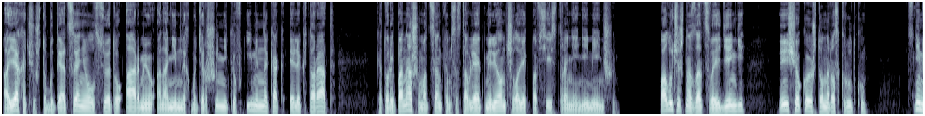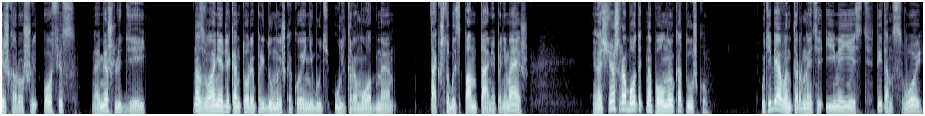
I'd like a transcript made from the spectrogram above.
а я хочу, чтобы ты оценивал всю эту армию анонимных матершинников именно как электорат, который по нашим оценкам составляет миллион человек по всей стране, не меньше. Получишь назад свои деньги и еще кое-что на раскрутку. Снимешь хороший офис, наймешь людей, название для конторы придумаешь какое-нибудь ультрамодное, так, чтобы с понтами, понимаешь? И начнешь работать на полную катушку. У тебя в интернете имя есть, ты там свой.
